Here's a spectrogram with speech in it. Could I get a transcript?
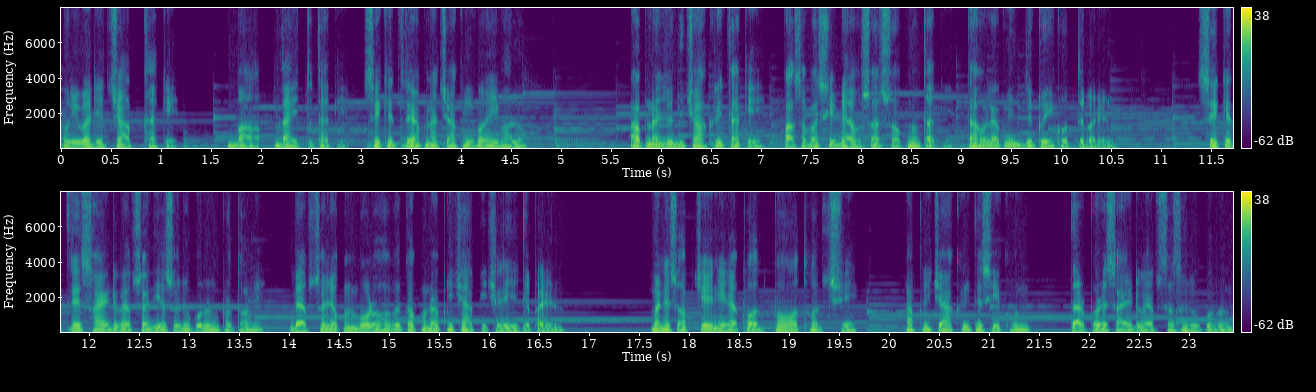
পরিবারের চাপ থাকে বা দায়িত্ব থাকে, সেক্ষেত্রে আপনার চাকরি করাই ভালো। আপনার যদি চাকরি থাকে, পাশাপাশি ব্যবসার স্বপ্ন থাকে, তাহলে আপনি দুটোই করতে পারেন। সেক্ষেত্রে সাইড ব্যবসা দিয়ে শুরু করুন প্রথমে। ব্যবসা যখন বড় হবে, তখন আপনি চাকরি ছেড়ে যেতে পারেন। মানে সবচেয়ে নিরাপদ পথ হচ্ছে, আপনি চাকরিতে শিখুন তারপরে সাইড ব্যবসা শুরু করুন।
